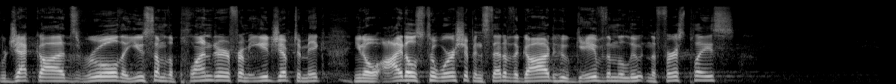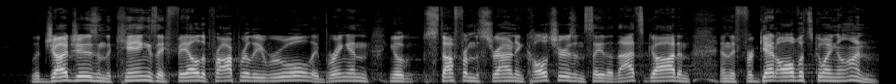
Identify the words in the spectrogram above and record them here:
reject God's rule. They use some of the plunder from Egypt to make, you know, idols to worship instead of the God who gave them the loot in the first place. The judges and the kings, they fail to properly rule. They bring in you know, stuff from the surrounding cultures and say that that's God, and, and they forget all what's going on.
